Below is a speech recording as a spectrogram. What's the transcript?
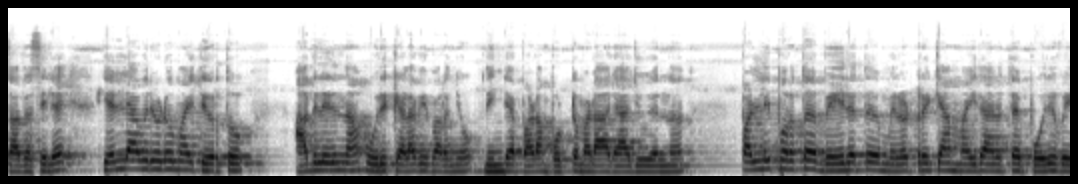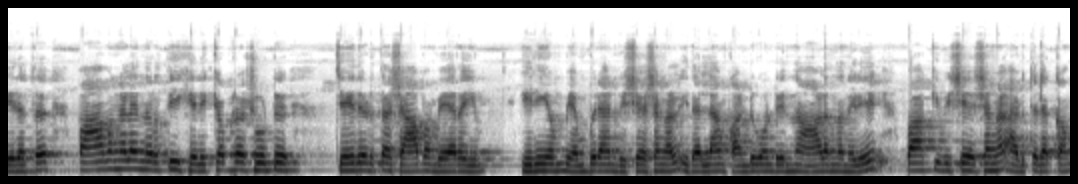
സദസ്സിലെ എല്ലാവരോടുമായി തീർത്തു. അതിലിരുന്ന ഒരു കിളവി പറഞ്ഞു നിന്റെ പടം പൊട്ടുമടാ രാജു എന്ന്. പള്ളിപ്പുറത്ത് വെയിലത്ത് മിലിട്ടറി ക്യാമ്പ് മൈതാനത്ത് പൊരു വെയിലത്ത് പാവങ്ങളെ നിർത്തി ഹെലികോപ്റ്റർ ഷൂട്ട് ചെയ്തെടുത്ത ശാപം വേറെയും. ഇനിയും എമ്പുരാൻ വിശേഷങ്ങൾ ഇതെല്ലാം കണ്ടുകൊണ്ടിരുന്ന ആളെന്ന നിലയിൽ ബാക്കി വിശേഷങ്ങൾ അടുത്ത ലക്കം.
